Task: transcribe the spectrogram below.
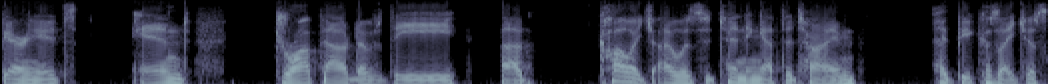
experience and drop out of the uh, college I was attending at the time uh, because I just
